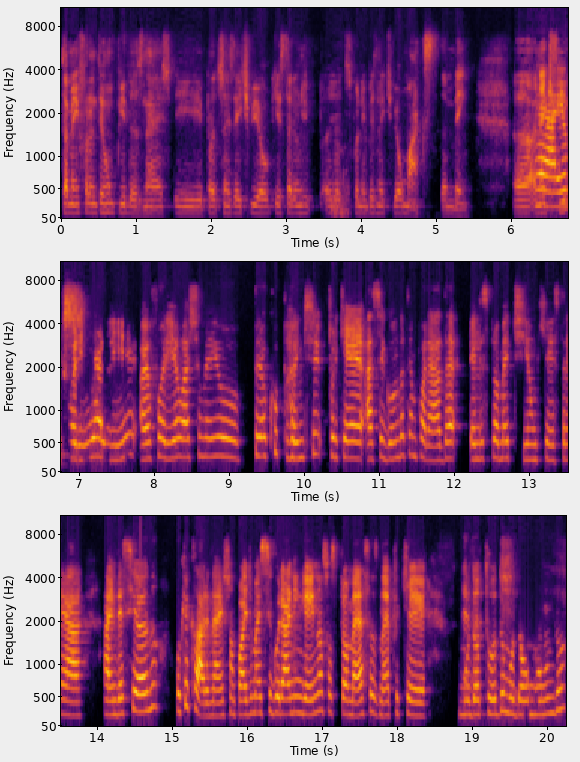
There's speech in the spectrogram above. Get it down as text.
também foram interrompidas, né? E produções da HBO que estariam disponíveis no HBO Max também. Uh, a, é, a euforia ali, a euforia eu acho meio preocupante, porque a segunda temporada eles prometiam que ia estrear ainda esse ano, o que, claro, né, a gente não pode mais segurar ninguém nas suas promessas, né, porque mudou é. tudo, mudou o mundo,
